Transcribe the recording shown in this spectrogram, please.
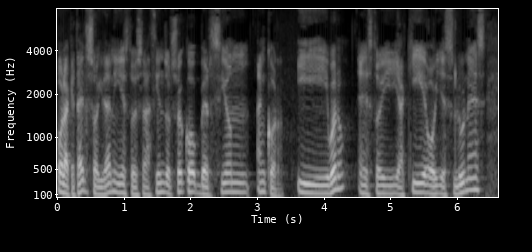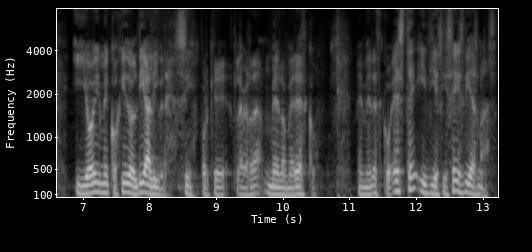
Hola, ¿qué tal? Soy Dani y esto es Haciendo el Sueco versión Anchor. Y bueno, estoy aquí, hoy es lunes y hoy me he cogido el día libre. Sí, porque la verdad me lo merezco. Me merezco este y 16 días más,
